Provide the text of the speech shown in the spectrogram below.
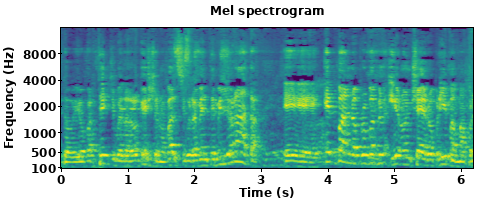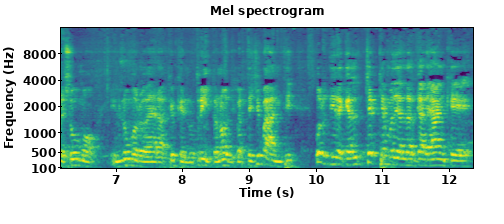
dove io partecipo e la location va sicuramente migliorata e, e vanno probabilmente, io non c'ero prima ma presumo il numero era più che nutrito no, di partecipanti, vuol dire che cerchiamo di allargare anche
